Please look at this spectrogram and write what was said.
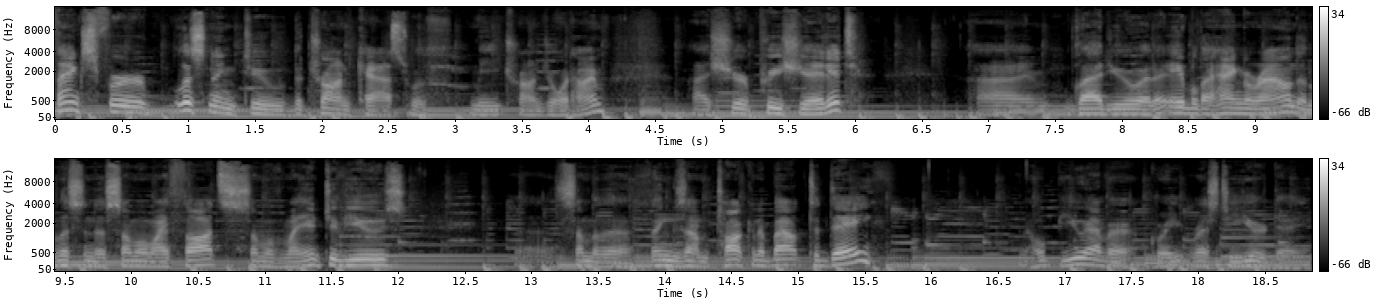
Thanks for listening to the Troncast with me, Tron Jordheim. I sure appreciate it. I'm glad you were able to hang around and listen to some of my thoughts, some of my interviews, uh, some of the things I'm talking about today. I hope you have a great rest of your day.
